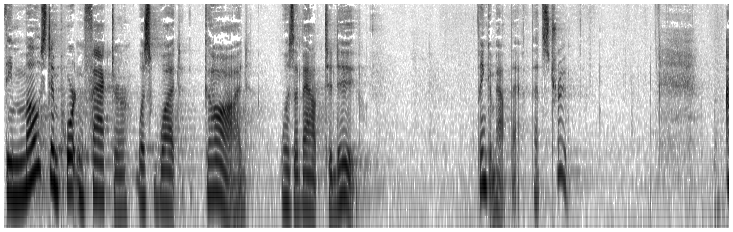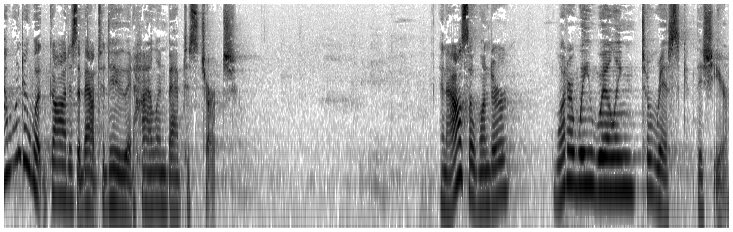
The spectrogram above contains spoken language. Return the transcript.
The most important factor was what God was about to do. Think about that. That's true. I wonder what God is about to do at Highland Baptist Church. And I also wonder what are we willing to risk this year?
